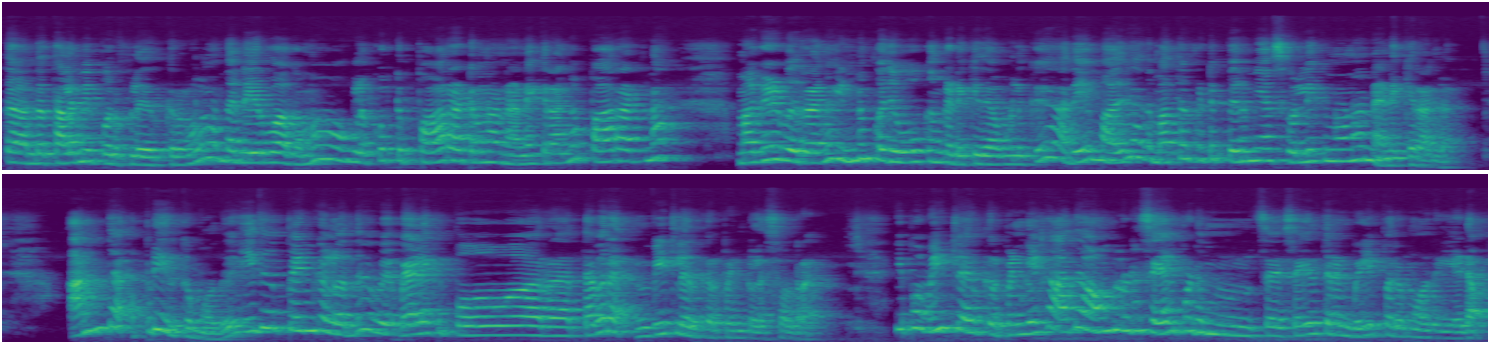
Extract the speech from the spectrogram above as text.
த அந்த தலைமை பொறுப்பில் இருக்கிறவங்களும் அந்த நிர்வாகமும் அவங்கள கூப்பிட்டு பாராட்டணும்னு நினைக்கிறாங்க. பாராட்டினா மகிழ்வுறாங்க இன்னும் கொஞ்சம் ஊக்கம் கிடைக்குது அவங்களுக்கு. அதே மாதிரி அதை மற்றவங்கிட்ட பெருமையாக சொல்லிக்கணும்னு நினைக்கிறாங்க. அந்த அப்படி இருக்கும்போது இது பெண்கள் வந்து வே- வேலைக்கு போகிற தவிர வீட்டில் இருக்கிற பெண்களை சொல்கிறேன் இப்போ வீட்டில் இருக்கிற பெண்களுக்கு அது அவங்களோட செயல்படும் செ- செயல்திறன் வெளிப்படும் ஒரு இடம்.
